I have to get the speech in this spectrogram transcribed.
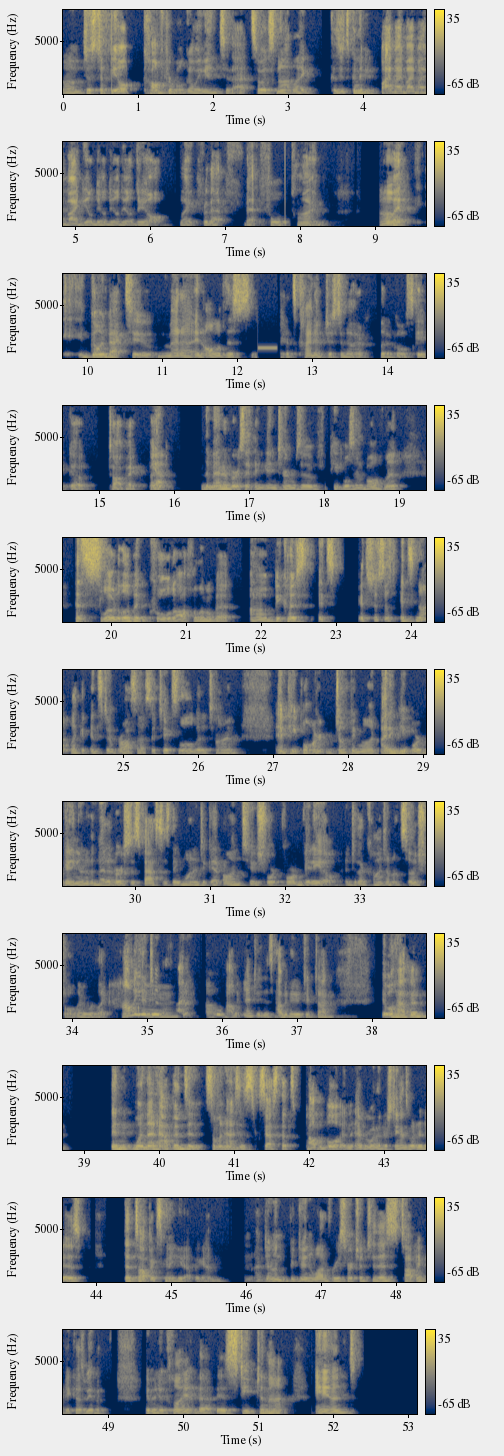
um, just to feel comfortable going into that. So it's not like because it's going to be buy buy buy buy buy deal deal deal deal deal like for that that full time. Uh, but going back to Meta and all of this, it's kind of just another political scapegoat topic. But Yeah. The metaverse, I think, in terms of people's involvement, has slowed a little bit and cooled off a little bit um, because it's it's just a, it's not like an instant process. It takes a little bit of time, and people aren't jumping on. I think people are getting onto the metaverse as fast as they wanted to get onto short form video into their content on social. They were like, "How are we going to do this? Mm. I don't know. How are we going to do this? How are we going to do TikTok?" It will happen, and when that happens, and someone has a success that's palpable and everyone understands what it is, that topic's going to heat up again. I've done been doing a lot of research into this topic because we have a we have a new client that is steeped in that, and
